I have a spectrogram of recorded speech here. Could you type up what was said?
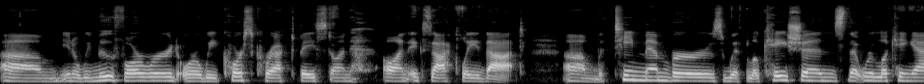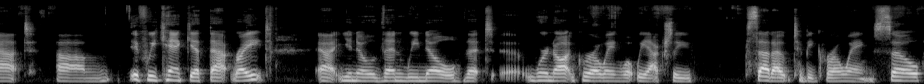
Um, you know, we move forward or we course correct based on, on exactly that. Um, with team members, with locations that we're looking at, um, if we can't get that right, uh, you know, then we know that uh, we're not growing what we actually set out to be growing. So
